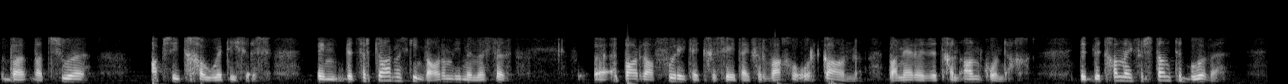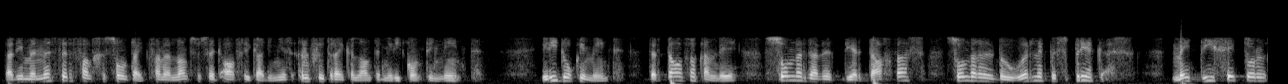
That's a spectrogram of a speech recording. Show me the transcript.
wat wat so absoluut chaoties is. En dit verklaar miskien waarom die minister uh, 'n paar dae voor het hy gesê het hy verwag 'n orkaan wanneer hy dit gaan aankondig. Dit dit gaan my verstand te bowe dat die minister van gesondheid van 'n land soos Suid-Afrika, die mees invloedryke land in hierdie kontinent, hierdie dokument ter tafel kan lê sonder dat dit deurdag was, sonder dat dit behoorlik bespreek is met die sektor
